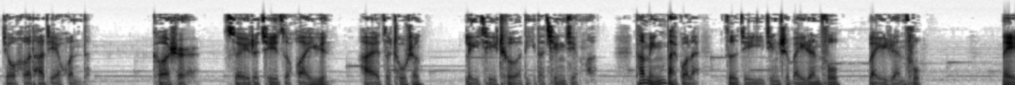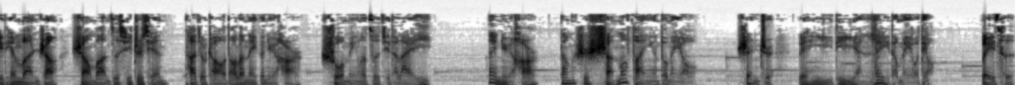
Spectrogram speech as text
就和他结婚的。可是随着妻子怀孕，孩子出生，李奇彻底的清醒了。他明白过来，自己已经是为人夫、为人父。那天晚上上晚自习之前，他就找到了那个女孩，说明了自己的来意。那女孩当时什么反应都没有。甚至连一滴眼泪都没有掉，为此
